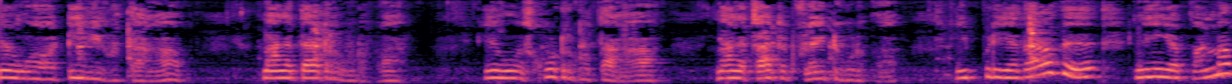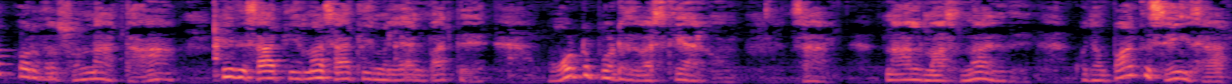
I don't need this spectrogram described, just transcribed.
இவங்க டிவி கொடுத்தாங்க. நாங்கள் தேட்டர் கொடுப்போம். இவங்க ஸ்கூட்டர் கொடுத்தாங்க. நாங்கள் சார்ட்டர்ட் ஃப்ளைட்டு கொடுப்போம். இப்படி ஏதாவது நீங்கள் பண்ண போகிறத சொன்னால் தான் இது சாத்தியமாக சாத்தியம் இல்லையான்னு பார்த்து ஓட்டு போட்டது வசதியாக இருக்கும். சார் நாலு மாதம் தான் இருக்குது கொஞ்சம் பார்த்து செய்யுங்க சார்.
